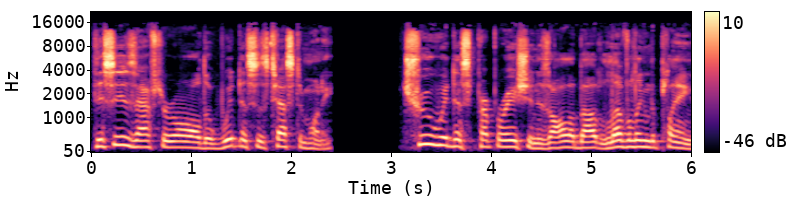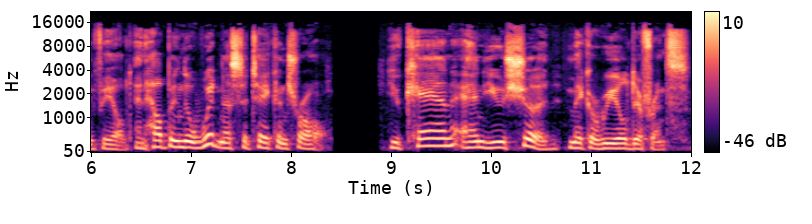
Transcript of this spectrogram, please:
This is, after all, the witness's testimony. True witness preparation is all about leveling the playing field and helping the witness to take control. You can and you should make a real difference.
